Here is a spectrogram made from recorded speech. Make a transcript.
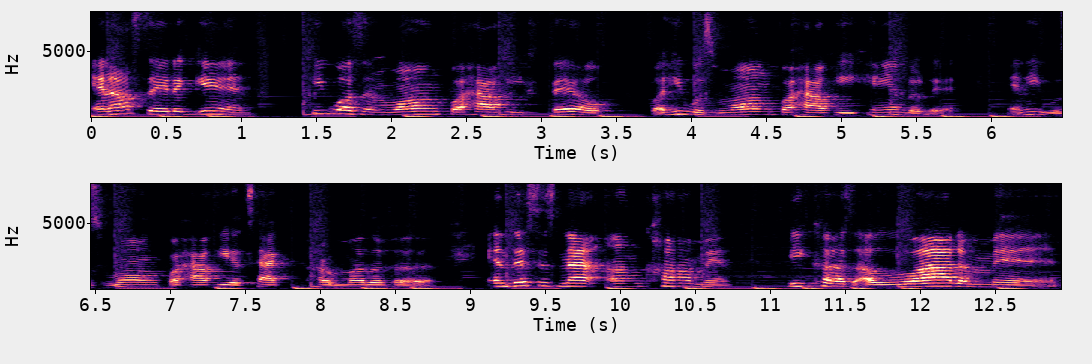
And I'll say it again, he wasn't wrong for how he felt, but he was wrong for how he handled it. And he was wrong for how he attacked her motherhood. And this is not uncommon because a lot of men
